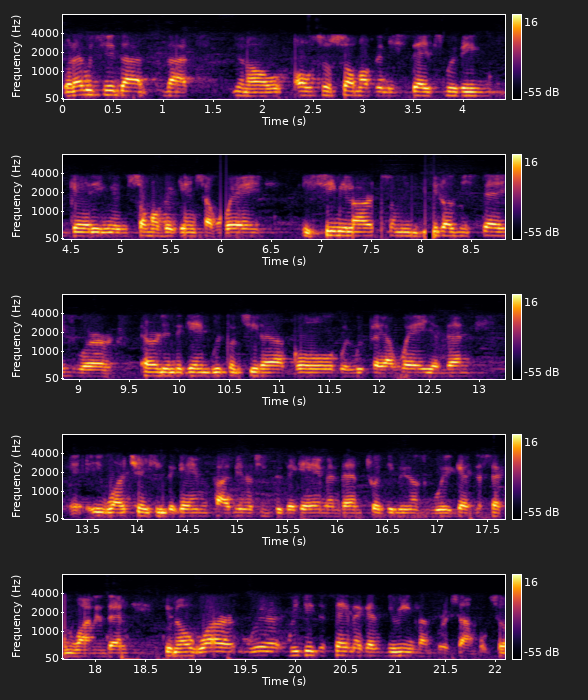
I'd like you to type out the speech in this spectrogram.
But I would say that that you know, also some of the mistakes we've been getting in some of the games away is similar. Some individual mistakes where early in the game we consider a goal when we play away, and then we are chasing the game five minutes into the game, and then 20 minutes we get the second one, and then you know we're, we're we did the same against New England, for example. So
